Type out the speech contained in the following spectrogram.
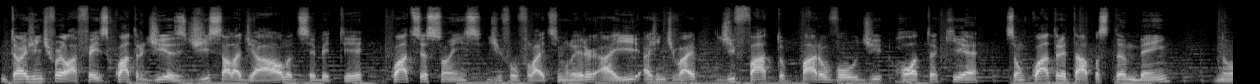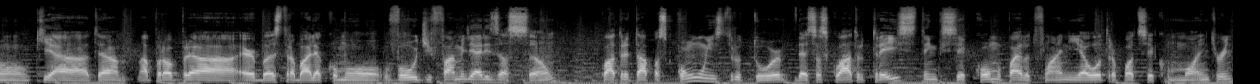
Então a gente foi lá, fez quatro dias de sala de aula, de CBT, quatro sessões de Full Flight Simulator. Aí a gente vai de fato para o voo de rota, que é são quatro etapas também, no que a, até a própria Airbus trabalha como voo de familiarização. Quatro etapas com o instrutor. Dessas quatro, três tem que ser como pilot flying e a outra pode ser como monitoring.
